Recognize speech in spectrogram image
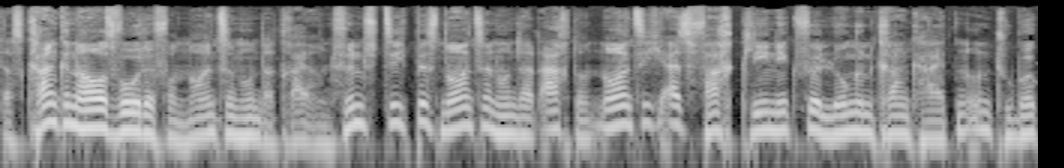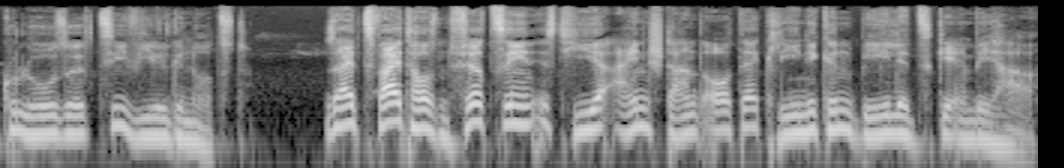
Das Krankenhaus wurde von 1953 bis 1998 als Fachklinik für Lungenkrankheiten und Tuberkulose zivil genutzt. Seit 2014 ist hier ein Standort der Kliniken Belitz GmbH,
